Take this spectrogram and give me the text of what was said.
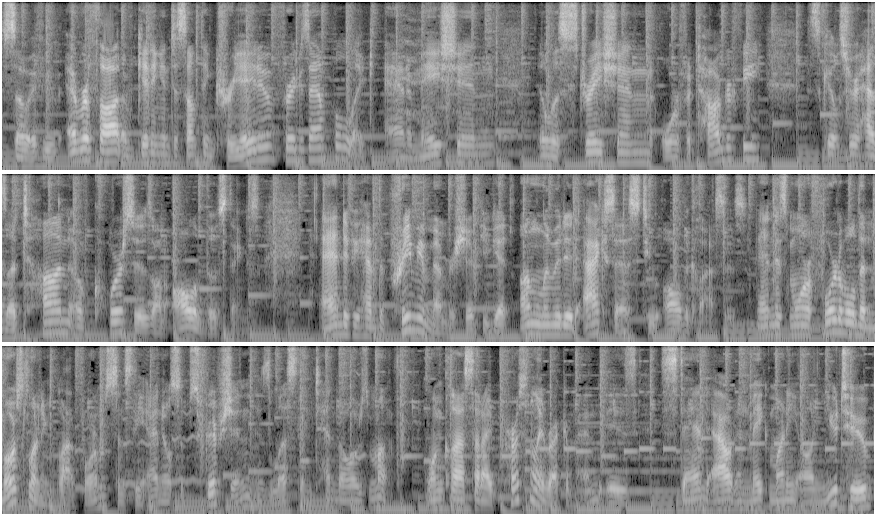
So if you've ever thought of getting into something creative, for example, like animation, illustration, or photography, Skillshare has a ton of courses on all of those things. And if you have the premium membership, you get unlimited access to all the classes. And it's more affordable than most learning platforms since the annual subscription is less than $10 a month. One class that I personally recommend is Stand Out and Make Money on YouTube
